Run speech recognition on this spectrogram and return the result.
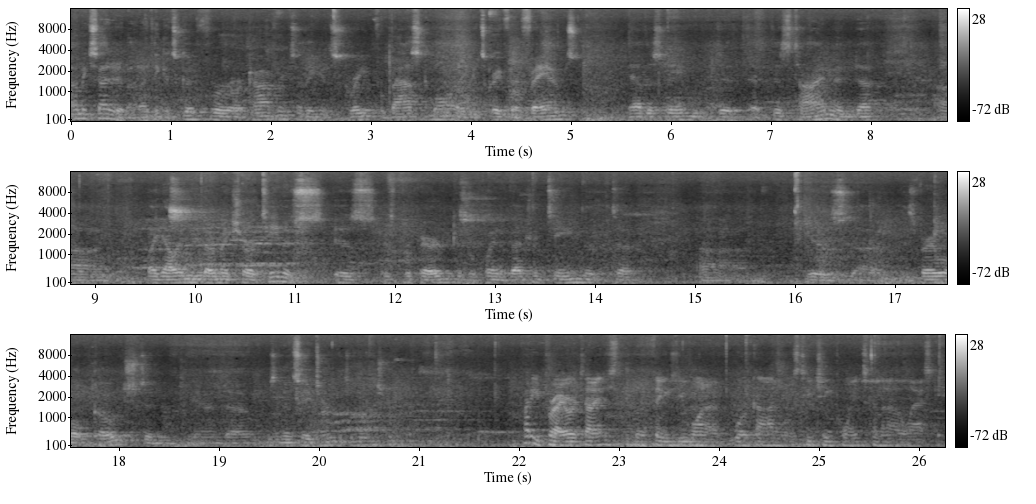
I'm- excited about it. I think it's good for our conference. I think it's great for basketball. I think it's great for our fans to have this game at, at this time. And uh, uh, by golly, we better make sure our team is is, is prepared because we're playing a veteran team that uh, um, is uh, is very well coached and and uh, was an NCAA tournament team last year. How do you prioritize the things you want to work on, those teaching points coming out of the last game?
